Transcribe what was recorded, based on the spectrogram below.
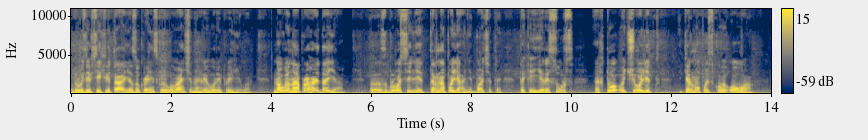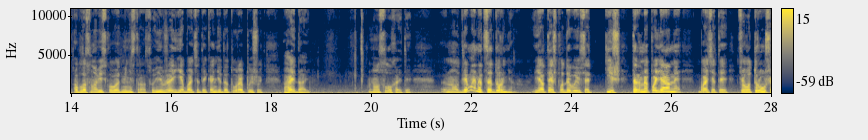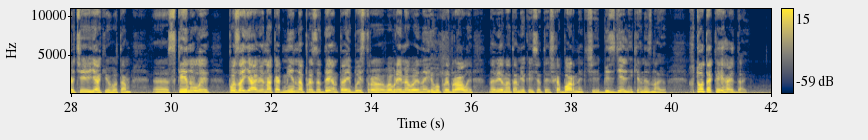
Друзі, всіх вітаю. Я з української Луганщини Григорій Пригіва. Новина про Гайдая. Е, Збросили тернополяні. Бачите, такий є ресурс. Е, Хто очолить Тернопільську ОВА, обласну військову адміністрацію. І вже є, бачите, кандидатура пишуть Гайдай. Ну, слухайте, ну, для мене це дурня. Я теж подивився ті ж тернополяни, бачите, цього труша, чи як його там е, скинули по заяві на Кабмін, на президента, і швидко во время війни його прибрали. Навірно, там якийсь теж хабарник чи бездельник, я не знаю. Хто такий Гайдай?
